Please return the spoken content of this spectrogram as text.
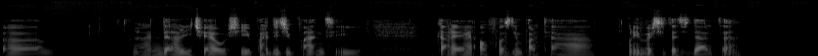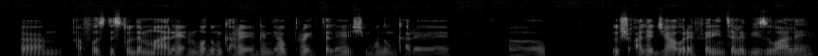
Uh, de la liceu și participanții care au fost din partea Universității de Artă um, a fost destul de mare în modul în care gândeau proiectele și modul în care uh, își alegeau referințele vizuale,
